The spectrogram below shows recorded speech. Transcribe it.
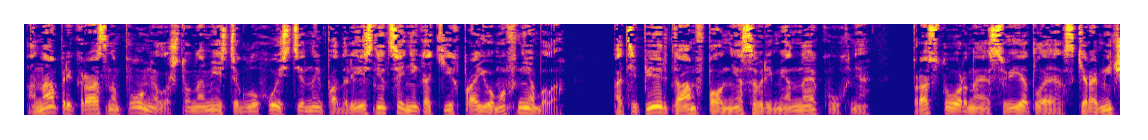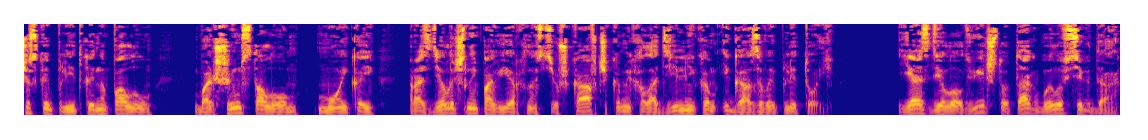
Она прекрасно помнила, что на месте глухой стены под лестницей никаких проемов не было. А теперь там вполне современная кухня. Просторная, светлая, с керамической плиткой на полу, большим столом, мойкой, разделочной поверхностью, шкафчиками, холодильником и газовой плитой. Я сделал вид, что так было всегда,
